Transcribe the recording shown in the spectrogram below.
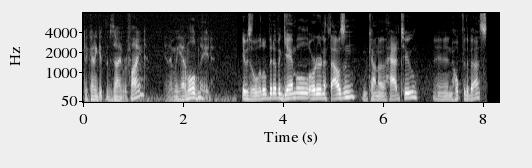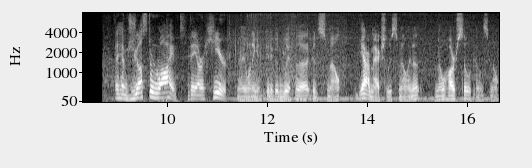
to kind of get the design refined, and then we had a mold made. It was a little bit of a gamble ordering a thousand. We kind of had to and hope for the best. They have just arrived. They are here. Now you want to get, get a good whiff of that, good smell. Yeah, I'm actually smelling it. No harsh silicone smell.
